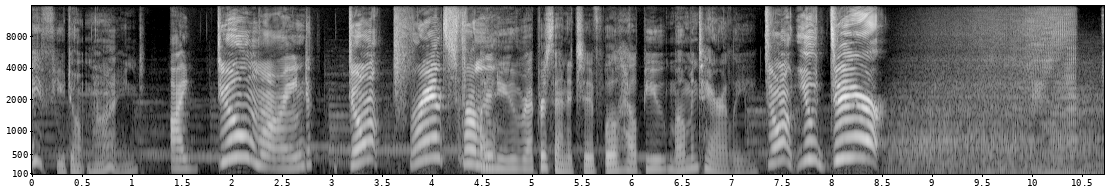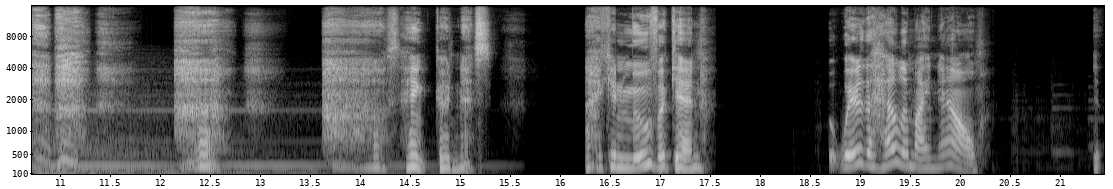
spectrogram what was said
if you don't mind. I do mind. Don't transfer me. A new representative will help you momentarily. Don't you dare! Oh, thank goodness. I can move again. But where the hell am I now? It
